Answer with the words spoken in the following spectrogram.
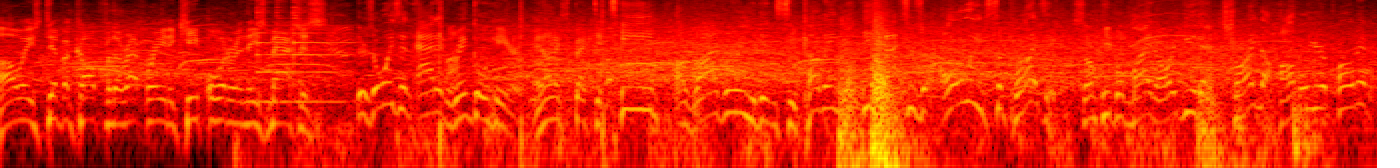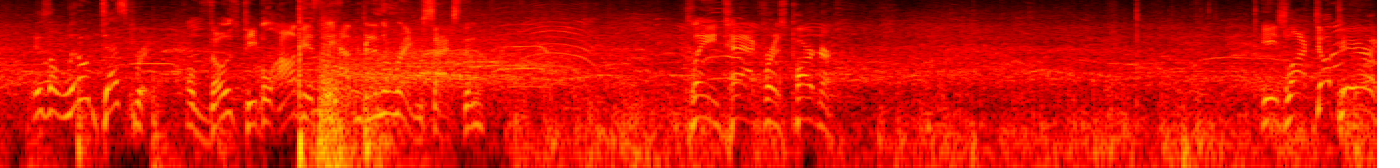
Always difficult for the referee to keep order in these matches. There's always an added wrinkle here. An unexpected team, a rivalry you didn't see coming. These matches are always surprising. Some people might argue that trying to hobble your opponent is a little desperate. Well, those people obviously haven't been in the ring, Saxton. Clean tag for his partner. He's locked up here.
